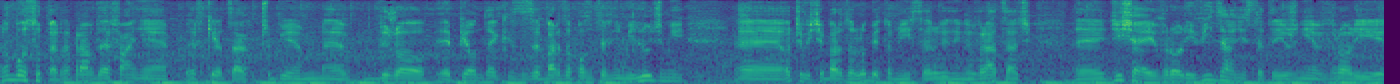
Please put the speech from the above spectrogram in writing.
No było super, naprawdę fajnie. W Kielcach przybiłem e, dużo piątek z bardzo pozytywnymi ludźmi. Oczywiście bardzo lubię to miejsce, lubię do niego wracać. Dzisiaj w roli widza, niestety już nie w roli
